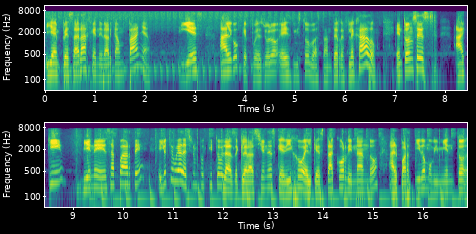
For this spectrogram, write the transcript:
y a empezar a generar campaña. Y es algo que pues yo lo he visto bastante reflejado. Entonces, aquí viene esa parte y yo te voy a decir un poquito las declaraciones que dijo el que está coordinando al partido Movimiento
